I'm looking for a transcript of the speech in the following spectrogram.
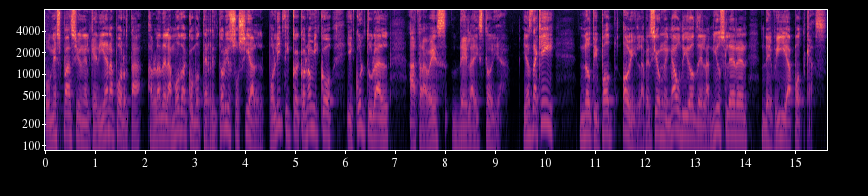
un espacio en el que Diana Porta habla de la moda como territorio social, político, económico y cultural a través de la historia. Y hasta aquí, Notipod Hoy, la versión en audio de la newsletter de Vía Podcast.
